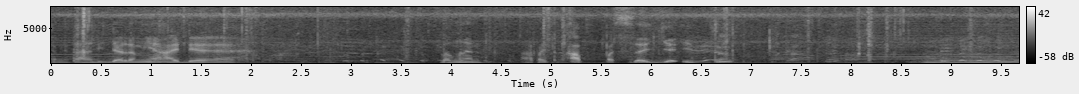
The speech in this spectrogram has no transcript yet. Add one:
ternyata di dalamnya ada bangunan apa itu apa saja itu hmm.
